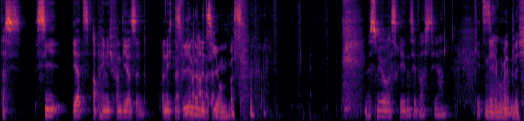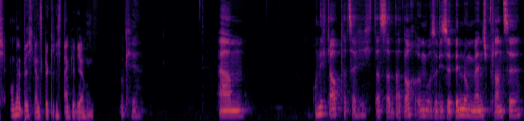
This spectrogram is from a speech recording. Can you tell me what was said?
dass sie jetzt abhängig von dir sind und nicht mehr von wie in jemand einer anderem. Beziehung. Was? Müssen wir über was reden, Sebastian? Geht's Nee, im Moment nicht. Im Moment bin ich ganz glücklich. Danke dir. Okay. Ähm, und ich glaube tatsächlich, dass dann da doch irgendwo so diese Bindung Mensch-Pflanze,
